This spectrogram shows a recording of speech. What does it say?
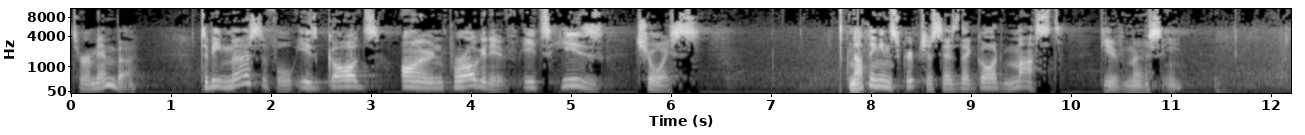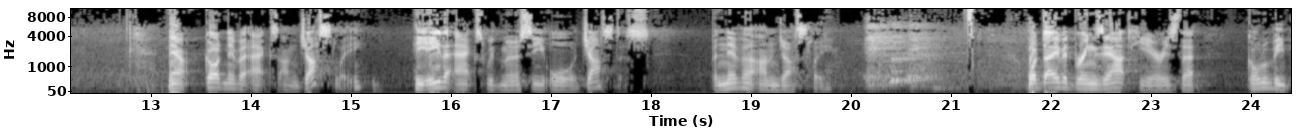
to remember. To be merciful is God's own prerogative. It's His choice. Nothing in Scripture says that God must give mercy. Now, God never acts unjustly. He either acts with mercy or justice, but never unjustly. What David brings out here is that God would be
